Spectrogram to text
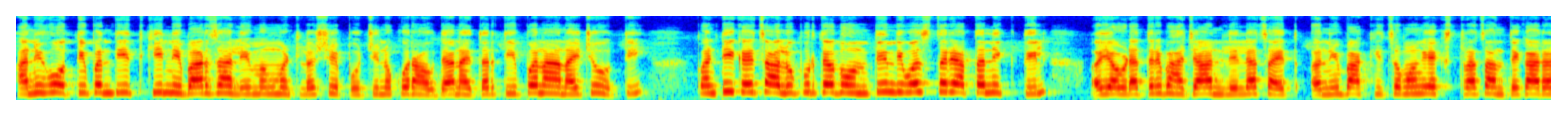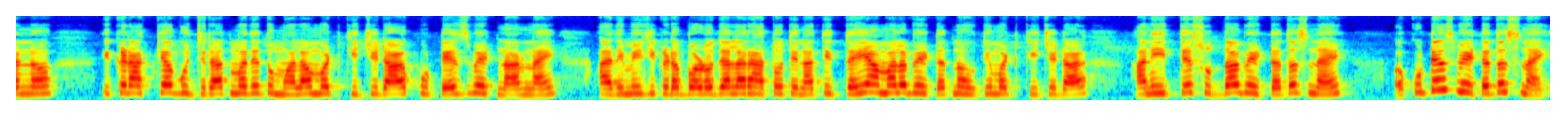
आणि होती पण ती इतकी निबार झाली. मग म्हटलं शेपूची नको राहू द्या नाहीतर ती पण आणायची होती. पण ठीक आहे चालू पुरत्या दोन तीन दिवस तरी आता निघतील. एवढ्या तरी भाज्या आणलेल्याच आहेत. आणि बाकीचं मग एक्स्ट्राच आणते. कारण इकडं अख्ख्या गुजरातमध्ये तुम्हाला मटकीची डाळ कुठेच भेटणार नाही. आधी मी जिकडं बडोद्याला राहत होते ना तिथंही आम्हाला भेटत नव्हती मटकीची डाळ. आणि इथे सुद्धा भेटतच नाही. कुठेच भेटतच नाही.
